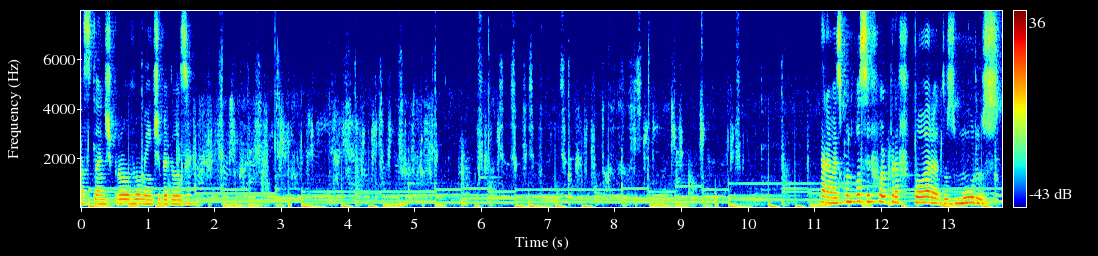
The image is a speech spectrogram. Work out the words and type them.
bastante, provavelmente, B12. Cara, mas quando você for para fora dos muros,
